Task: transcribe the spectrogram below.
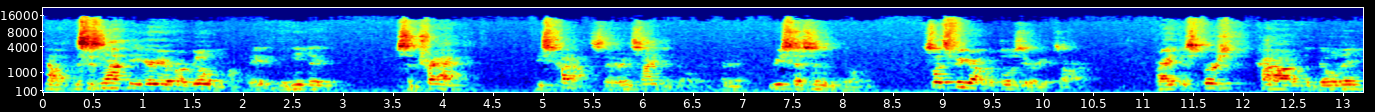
Now, this is not the area of our building, okay? We need to subtract these cutouts that are inside the building, or that recess into the building. So let's figure out what those areas are. All right, this first cutout of the building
